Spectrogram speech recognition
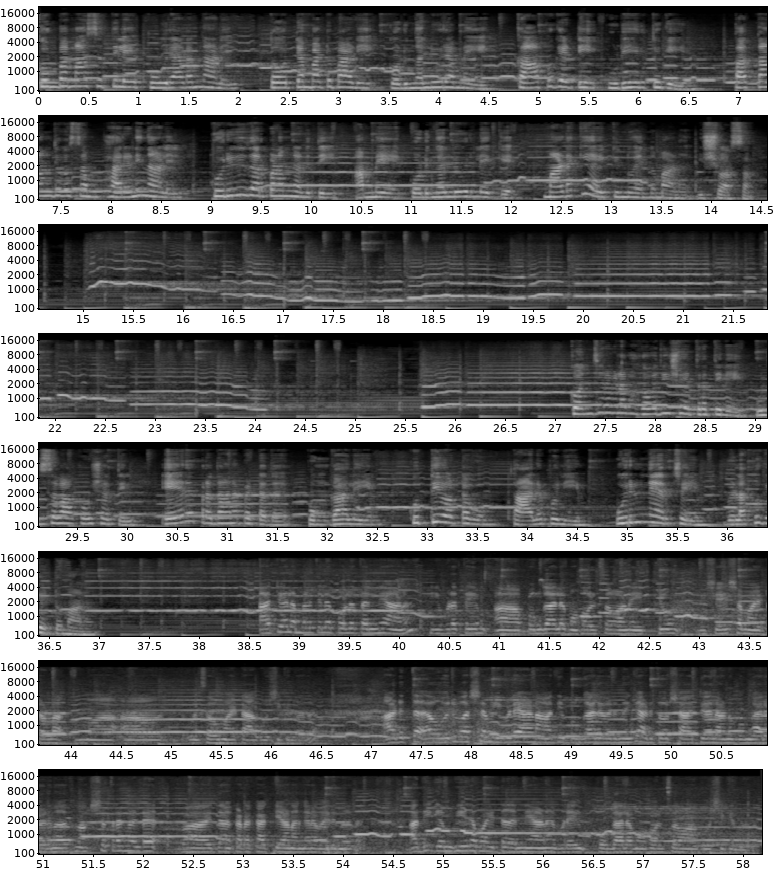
കുംഭമാസത്തിലെ പൂരാടം നാളിൽ തോറ്റമ്പാട്ട് പാടി കൊടുങ്ങല്ലൂരമ്മയെ കാപ്പുകെട്ടി കുടിയിരുത്തുകയും പത്താം ദിവസം ഭരണി നാളിൽ കുരുതി തർപ്പണം നടത്തി അമ്മയെ കൊടുങ്ങല്ലൂരിലേക്ക് മടക്കി അയക്കുന്നു എന്നുമാണ് വിശ്വാസം. കൊഞ്ചരവിള ഭഗവതി ക്ഷേത്രത്തിലെ ഉത്സവാഘോഷത്തിൽ ഏറെ പ്രധാനപ്പെട്ടത് പൊങ്കാലയും കുത്തിയോട്ടവും താലപ്പൊലിയും ഉരുൾനേർച്ചയും വിളക്കുകെട്ടുമാണ്. ആറ്റുകാൽ അമ്പലത്തിലെ പോലെ തന്നെയാണ് ഇവിടത്തെയും പൊങ്കാല മഹോത്സവമാണ് ഏറ്റവും വിശേഷമായിട്ടുള്ള ഉത്സവമായിട്ട് ആഘോഷിക്കുന്നത്. അടുത്ത ഒരു വർഷം ഇവിടെയാണ് ആദ്യം പൊങ്കാല വരുന്നതെങ്കിൽ അടുത്ത വർഷം ആറ്റുകാലാണ് പൊങ്കാല വരുന്നത്. അത് നക്ഷത്രങ്ങളുടെ ഇത് കണക്കാക്കിയാണ് അങ്ങനെ വരുന്നത്. അതിഗംഭീരമായിട്ട് തന്നെയാണ് ഇവിടെ പൊങ്കാല മഹോത്സവം ആഘോഷിക്കുന്നത്.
